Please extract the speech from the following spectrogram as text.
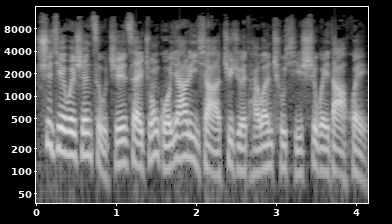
世界卫生组织在中国压力下拒绝台湾出席世卫大会，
